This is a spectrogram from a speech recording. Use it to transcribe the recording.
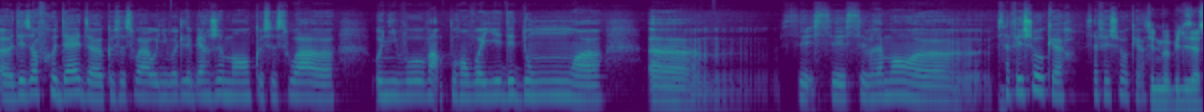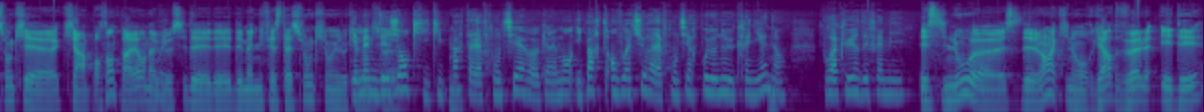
des offres d'aide, que ce soit au niveau de l'hébergement, que ce soit au niveau. pour envoyer des dons. C'est vraiment. ça fait chaud au cœur. Ça fait chaud au cœur. C'est une mobilisation qui est, qui est importante. Par ailleurs, on a vu aussi des, des, manifestations qui ont eu l'occasion. Il y a même des gens qui, qui partent mm. à la frontière, euh, carrément. Ils partent en voiture à la frontière polono-ukrainienne. Mm. pour accueillir des familles. Et si nous, euh, si des gens là qui nous regardent veulent aider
